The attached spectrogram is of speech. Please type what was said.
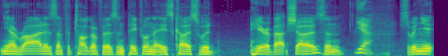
you know, writers and photographers and people on the East Coast would hear about shows and Yeah. so we knew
